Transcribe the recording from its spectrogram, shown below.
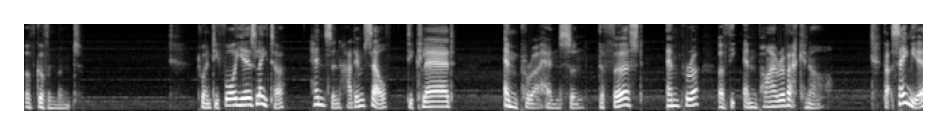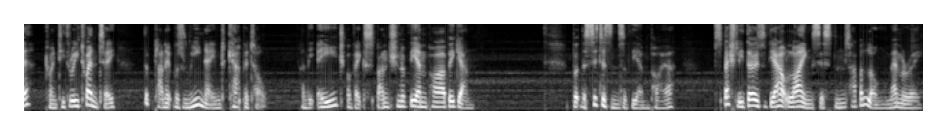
of government. Twenty-four years later, Henson had himself declared Emperor Henson, the first Emperor of the Empire of Achenar. That same year, 2320, the planet was renamed Capital, and the age of expansion of the Empire began. But the citizens of the Empire, especially those of the outlying systems, have a long memory.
